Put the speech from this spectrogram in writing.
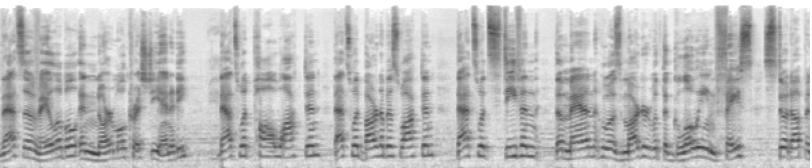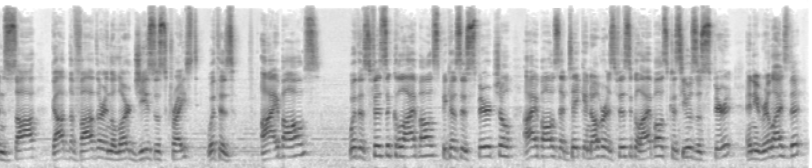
that's available in normal Christianity? That's what Paul walked in. That's what Barnabas walked in. That's what Stephen, the man who was martyred with the glowing face, stood up and saw God the Father and the Lord Jesus Christ with his eyeballs, with his physical eyeballs, because his spiritual eyeballs had taken over his physical eyeballs because he was a spirit and he realized it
